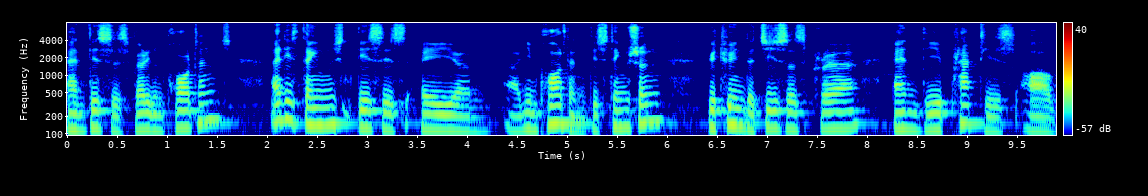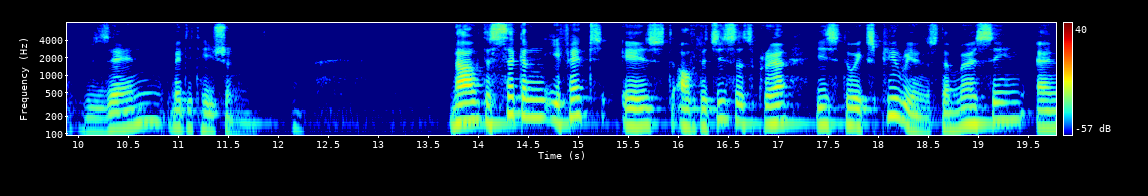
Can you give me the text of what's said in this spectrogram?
And this is very important. And he thinks this is an um, important distinction between the Jesus prayer and the practice of Zen meditation. Now, the second effect is of the Jesus prayer is to experience the mercy and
